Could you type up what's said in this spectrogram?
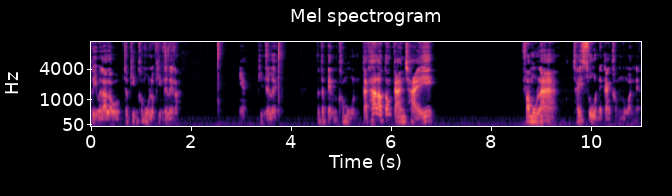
ติเวลาเราจะพิมพ์ข้อมูลเราพิมพ์ได้เลยเนาะเนี่ยพิมพ์ได้เลย ก็จะเป็นข้อมูล แต่ถ้าเราต้องการใช้ ฟอร์มูลาใช้สูตรในการคำนวณเนี่ย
